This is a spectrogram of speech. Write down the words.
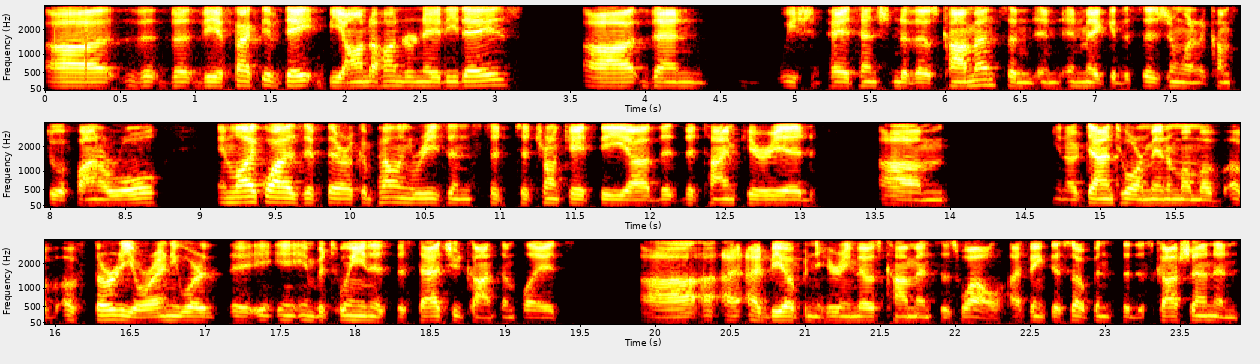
uh, the, the, the effective date beyond 180 days, uh, then we should pay attention to those comments and, and, and make a decision when it comes to a final rule. And likewise, if there are compelling reasons to, to truncate the, the, the time period, um, you know, down to our minimum of, of, of 30 or anywhere in, between as the statute contemplates, uh, I, I'd be open to hearing those comments as well. I think this opens the discussion, and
